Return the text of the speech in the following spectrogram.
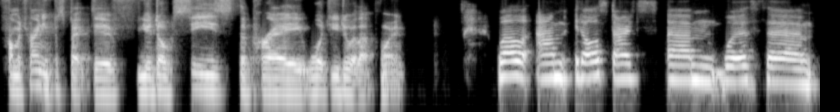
from a training perspective, your dog sees the prey. What do you do at that point? Well, um, it all starts um, with um,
